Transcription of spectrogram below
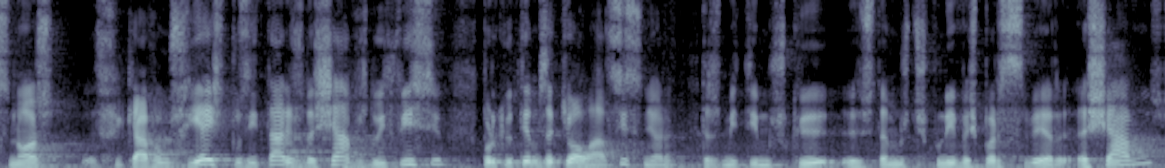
se nós ficávamos fiéis depositários das chaves do edifício, porque o temos aqui ao lado. Sim, senhora. Transmitimos que estamos disponíveis para receber as chaves,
